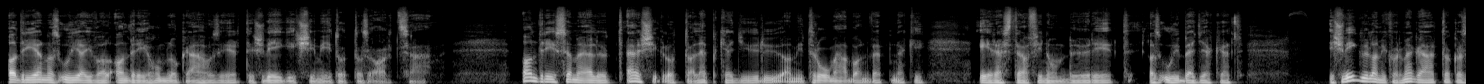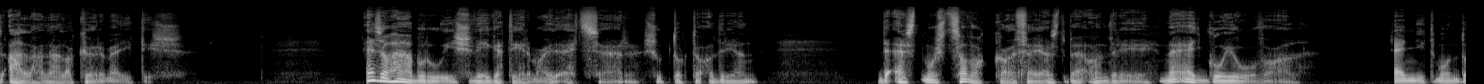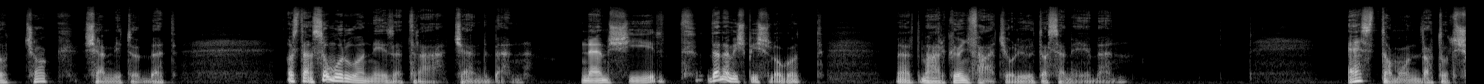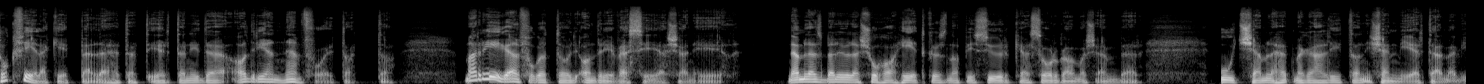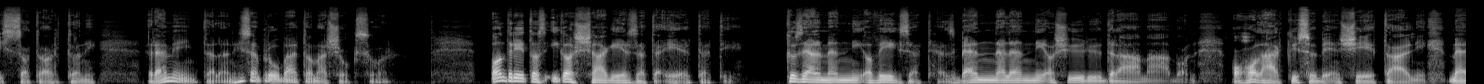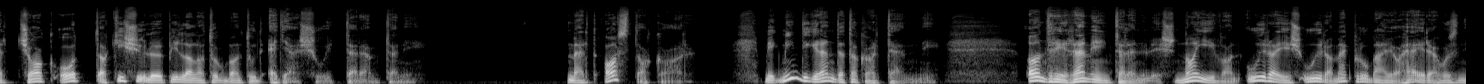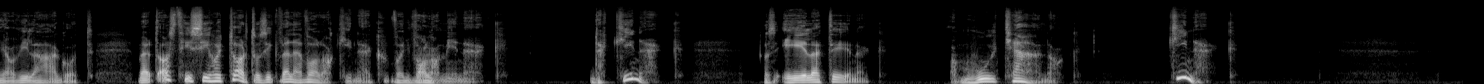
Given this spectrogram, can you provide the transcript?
Adrien az ujjaival André homlokához ért, és végig simított az arcán. André szeme előtt elsiklott a lepkegyűrű, amit Rómában vett neki, érezte a finom bőrét, az új begyeket, és végül, amikor megálltak, az állánál a körmeit is. Ez a háború is véget ér majd egyszer, suttogta Adrian. De ezt most szavakkal fejezd be, André, ne egy golyóval. Ennyit mondott csak, semmi többet. Aztán szomorúan nézett rá, csendben. Nem sírt, de nem is pislogott, mert már könyvfátyol ült a szemében. Ezt a mondatot sokféleképpen lehetett érteni, de Adrien nem folytatta. Már rég elfogadta, hogy André veszélyesen él. Nem lesz belőle soha hétköznapi, szürke, szorgalmas ember. Úgy sem lehet megállítani, semmi értelme visszatartani. Reménytelen, hiszen próbálta már sokszor. Andrét az igazság érzete élteti. Közel menni a végzethez, benne lenni a sűrű drámában, a halál küszöbén sétálni, mert csak ott a kisülő pillanatokban tud egyensúlyt teremteni. Mert azt akar, még mindig rendet akar tenni. André reménytelenül és naívan újra és újra megpróbálja helyrehozni a világot, mert azt hiszi, hogy tartozik vele valakinek, vagy valaminek. De kinek? Az életének? A múltjának? Kinek?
